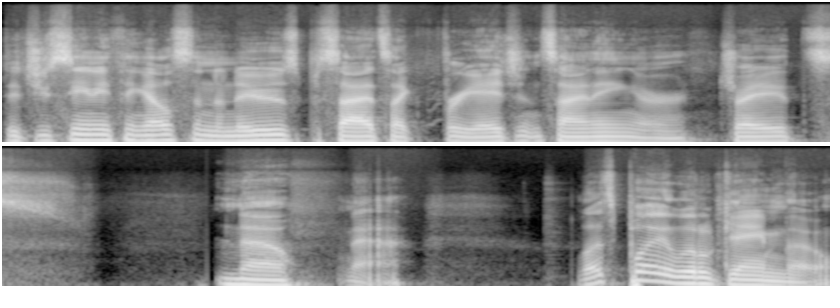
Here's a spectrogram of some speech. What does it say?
Did you see anything else in the news besides like free agent signing or trades? No. Nah. Let's play a little game though.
